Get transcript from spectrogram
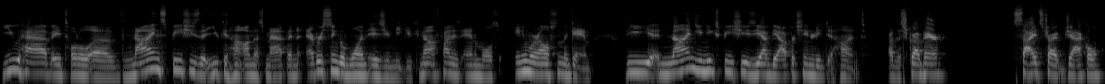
you have a total of nine species that you can hunt on this map, and every single one is unique. You cannot find these animals anywhere else in the game. The nine unique species you have the opportunity to hunt are the scrub hare, side striped jackal,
